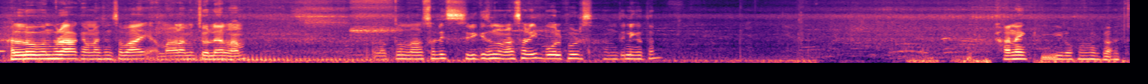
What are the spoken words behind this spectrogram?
হ্যালো বন্ধুরা, কেমন আছেন সবাই? আমার আমি চলে এলাম নতুন নার্সারি, শ্রীকৃষ্ণ নার্সারি, বোলপুর শান্তিনিকেতন। এখানে কি রকমের গাছ?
